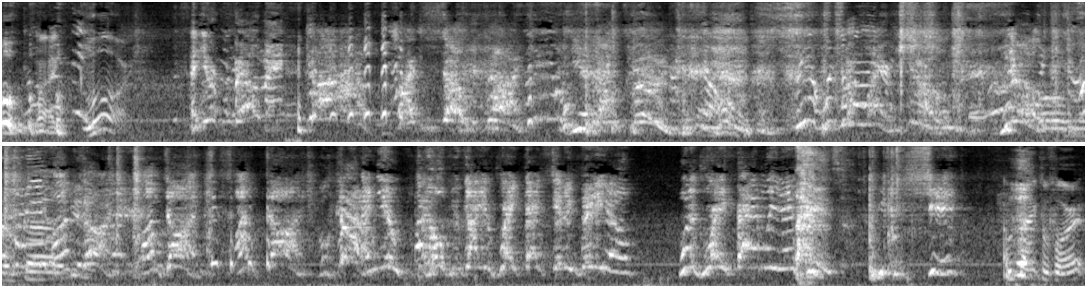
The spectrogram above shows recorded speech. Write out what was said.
Oh my lord. And you're filming? God, I'm so done. Yeah. What's wrong with No. I'm done. I'm done. I'm done. Well, God, and you. I hope you got your great Thanksgiving video. What a great family this is. Piece of shit. I'm thankful for it.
